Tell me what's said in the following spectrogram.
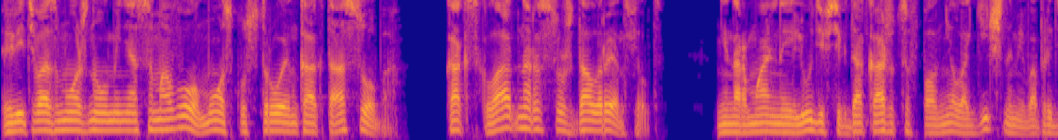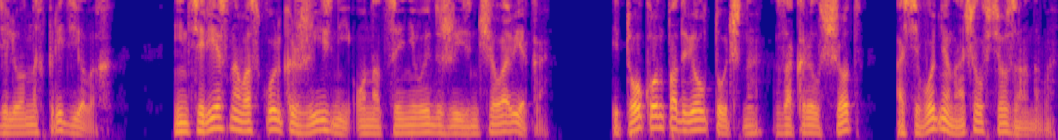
Ведь, возможно, у меня самого мозг устроен как-то особо. Как складно рассуждал Ренфилд. Ненормальные люди всегда кажутся вполне логичными в определенных пределах. Интересно, во сколько жизней он оценивает жизнь человека. Итог он подвел точно, закрыл счет, а сегодня начал все заново.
